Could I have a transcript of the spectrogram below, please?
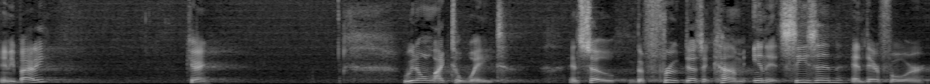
Anybody? Okay. We don't like to wait. And so the fruit doesn't come in its season, and therefore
